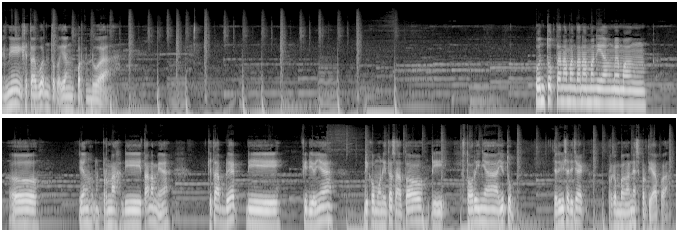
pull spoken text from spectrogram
Ini kita buat untuk yang pot kedua. Untuk tanaman-tanaman yang memang uh, yang pernah ditanam ya kita update di videonya di komunitas atau di storynya YouTube. Jadi bisa dicek perkembangannya seperti apa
